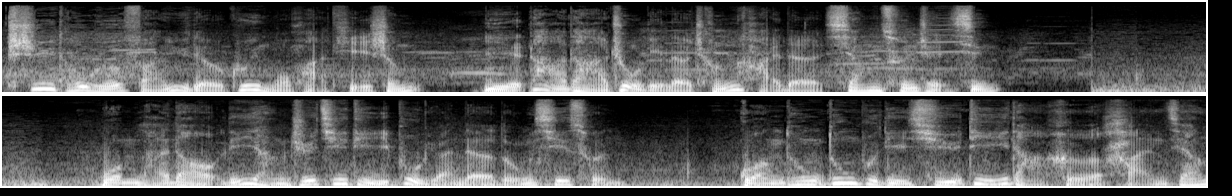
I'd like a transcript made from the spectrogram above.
狮头鹅繁育的规模化提升，也大大助力了澄海的乡村振兴。我们来到离养殖基地不远的龙溪村。广东东部地区第一大河韩江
